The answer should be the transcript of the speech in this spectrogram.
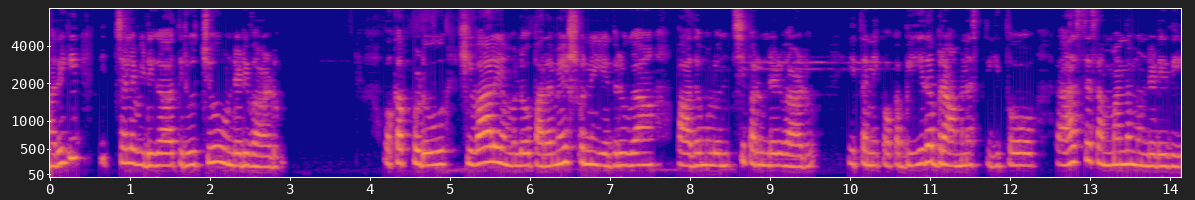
మరిగి విచ్చలవిడిగా తిరుగుచూ ఉండడివాడు. ఒకప్పుడు శివాలయంలో పరమేశ్వరుని ఎదురుగా పాదములుంచి పరుండేవాడు ఇతనికి ఒక బీద బ్రాహ్మణ స్త్రీతో రహస్య సంబంధం ఉండేది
